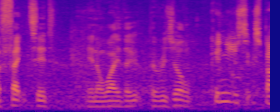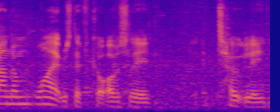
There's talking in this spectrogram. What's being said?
affected in a way the, the result. Can you just expand on why it was difficult? Obviously, totally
